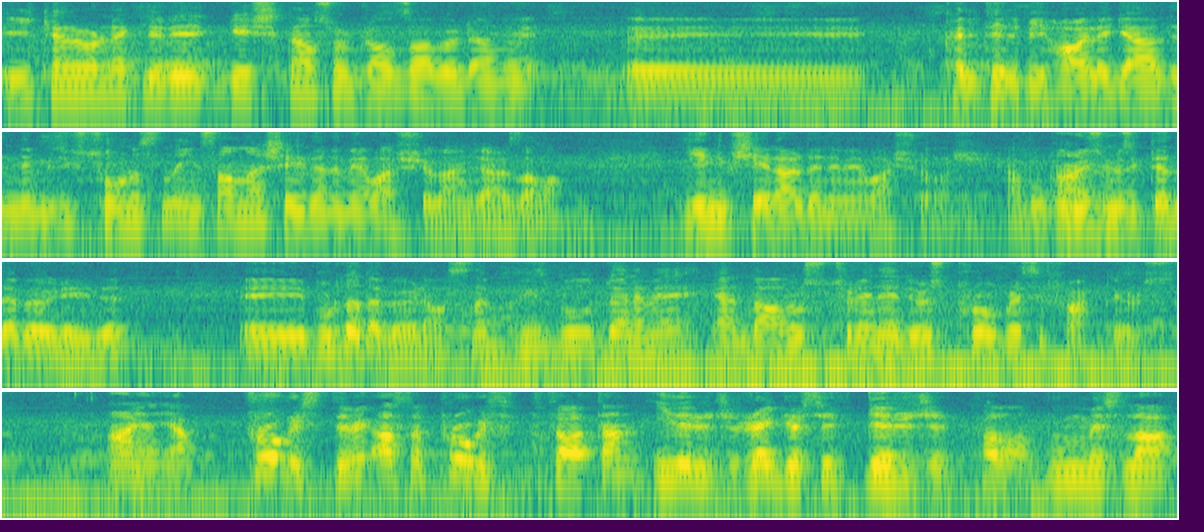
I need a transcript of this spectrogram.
İlkel örnekleri geçtikten sonra biraz daha böyle hani e, kaliteli bir hale geldiğinde müzik sonrasında insanlar şey denemeye başlıyor bence her zaman. Yeni bir şeyler denemeye başlıyorlar. Yani bu blues Aynen. müzikte de böyleydi. E, burada da böyle aslında. Biz bu döneme yani daha doğrusu türe ne diyoruz? Progressive rock diyoruz. Aynen ya progresif demek aslında progresif zaten ilerici, regresif, gerici falan. Bu mesela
